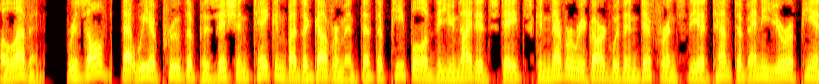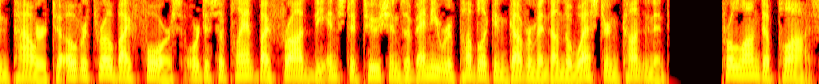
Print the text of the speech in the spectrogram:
11. Resolved, that we approve the position taken by the government that the people of the United States can never regard with indifference the attempt of any European power to overthrow by force or to supplant by fraud the institutions of any republican government on the Western continent—prolonged applause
